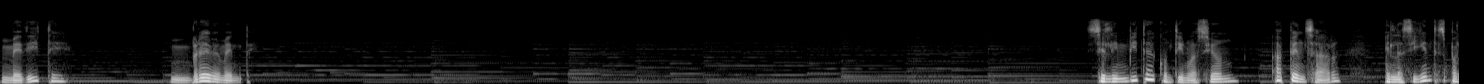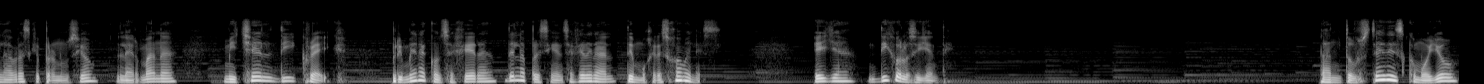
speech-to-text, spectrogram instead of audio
Medite brevemente. Se le invita a continuación a pensar en las siguientes palabras que pronunció la hermana Michelle D. Craig, primera consejera de la Presidencia General de Mujeres Jóvenes. Ella dijo lo siguiente. Tanto ustedes como yo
